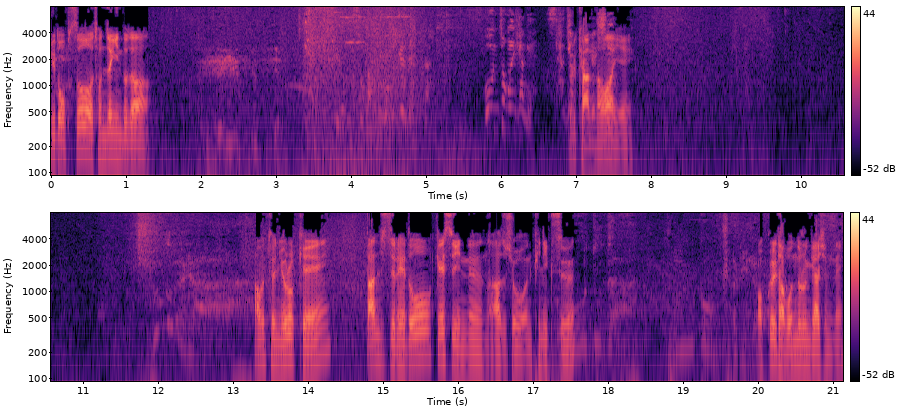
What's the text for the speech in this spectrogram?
얘도 없어 전쟁 인도자. 이렇게 안 나와 얘. 아무튼 요렇게 딴짓을 해도 깰 수 있는 아주 좋은 피닉스. 업글 다 못 누른 게 아쉽네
